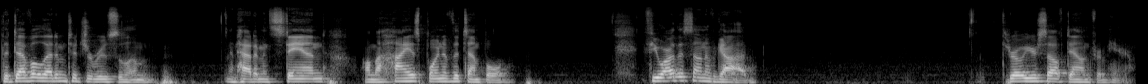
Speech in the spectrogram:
The devil led him to Jerusalem and had him stand on the highest point of the temple. If you are the Son of God, throw yourself down from here.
